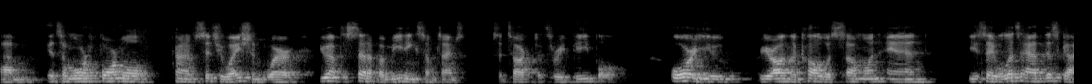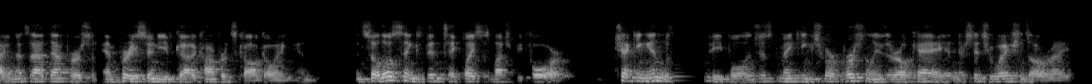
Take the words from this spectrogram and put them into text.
um, it's a more formal kind of situation where you have to set up a meeting sometimes to talk to three people, or you you're on the call with someone and you say, well, let's add this guy and let's add that person. And pretty soon you've got a conference call going. And, and so those things didn't take place as much before. Checking in with people and just making sure personally they're okay and their situation's all right.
